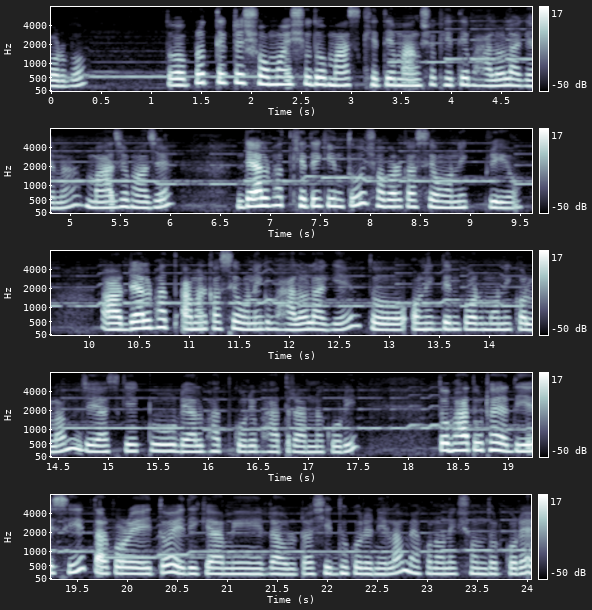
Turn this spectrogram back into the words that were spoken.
করব। তো প্রত্যেকটা সময় শুধু মাছ খেতে, মাংস খেতে ভালো লাগে না। মাঝে মাঝে ডাল ভাত খেতে কিন্তু সবার কাছে অনেক প্রিয়। আর ডাল ভাত আমার কাছে অনেক ভালো লাগে। তো অনেক দিন পর মনে করলাম যে আজকে একটু ডাল ভাত করে ভাত রান্না করি। তো ভাত উঠায় দিয়েছি, তারপরে এই তো এদিকে আমি ডাউলটা সিদ্ধ করে নিলাম এখন অনেক সুন্দর করে।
